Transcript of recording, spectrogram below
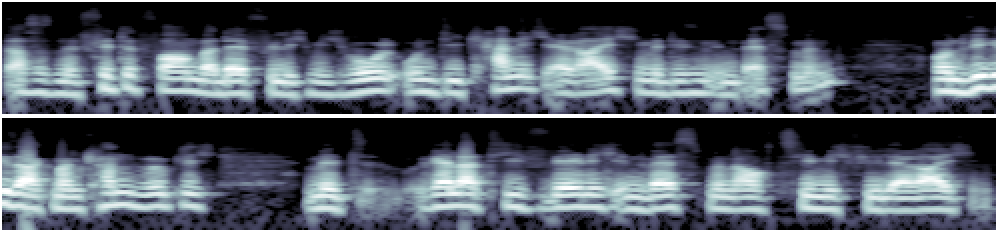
das ist eine fitte Form, bei der fühle ich mich wohl und die kann ich erreichen mit diesem Investment. Und wie gesagt, man kann wirklich mit relativ wenig Investment auch ziemlich viel erreichen.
